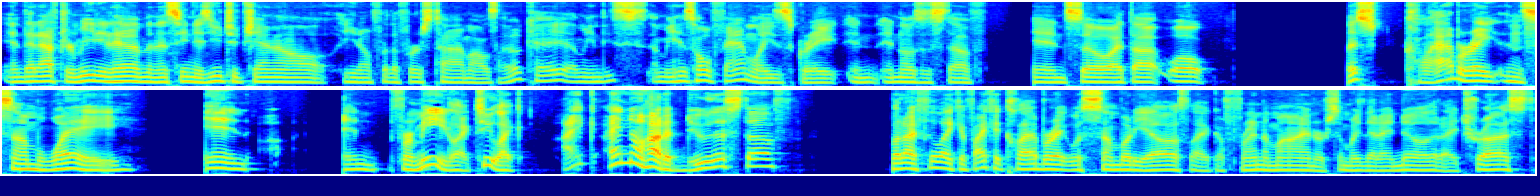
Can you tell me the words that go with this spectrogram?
And then after meeting him and then seeing his YouTube channel, you know, for the first time, I was like, okay, I mean, these, I mean, his whole family's great and, and knows his stuff. And so I thought, well, let's collaborate in some way. And, and for me, like, too, like, I, I know how to do this stuff, but I feel like if I could collaborate with somebody else, like a friend of mine or somebody that I know that I trust,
